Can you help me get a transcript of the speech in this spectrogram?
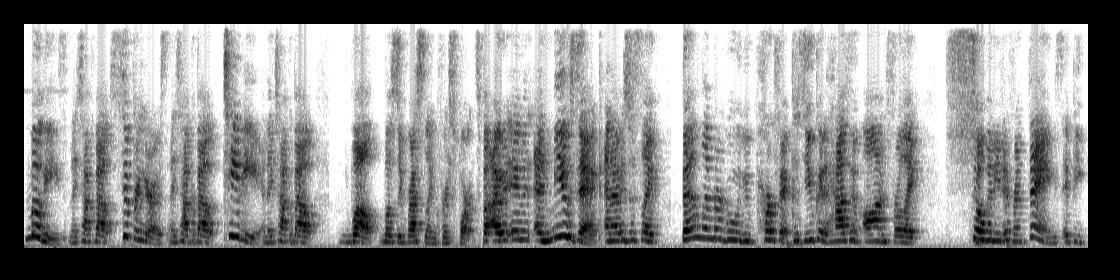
movies, and they talk about superheroes, and they talk about TV, and they talk about well, mostly wrestling for sports, but I it was, and music, and I was just like Ben Lindbergh would be perfect because you could have him on for like so many different things. It'd be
